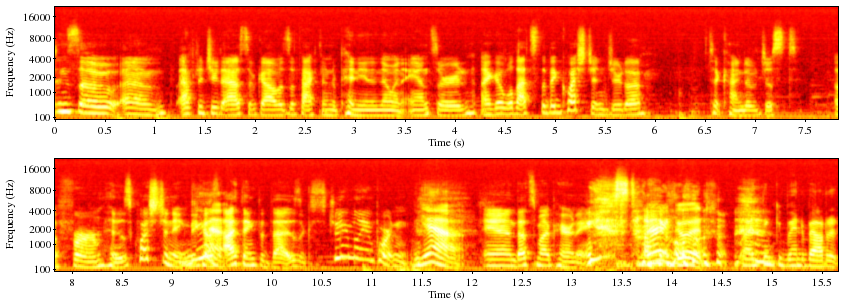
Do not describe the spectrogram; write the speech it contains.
And so um, after Judah asked if God was a factor in opinion and no one answered, I go, well, that's the big question, Judah, to kind of just affirm his questioning because Yeah. I think that that is extremely important. yeah, And that's my parenting style. very good. I think you went about it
